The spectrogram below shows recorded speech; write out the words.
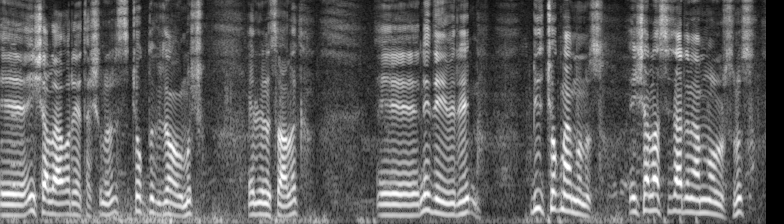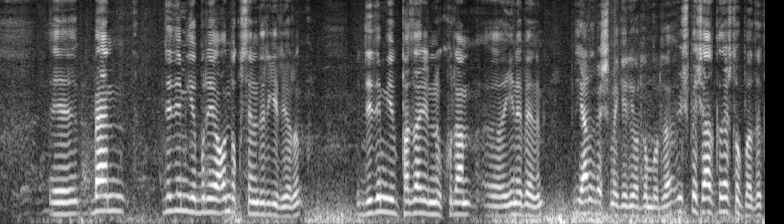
E, inşallah oraya taşınırız. Çok da güzel olmuş. Ellerine sağlık. E, ne diyebilirim? Biz çok memnunuz. İnşallah sizler de memnun olursunuz. Ee, ben dediğim gibi buraya 19 senedir geliyorum. Dediğim gibi pazar yerini kuran e, yine benim. Yalnız başıma geliyordum burada. 3-5 arkadaş topladık.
